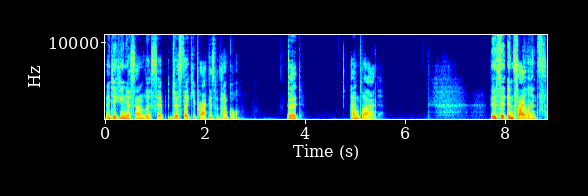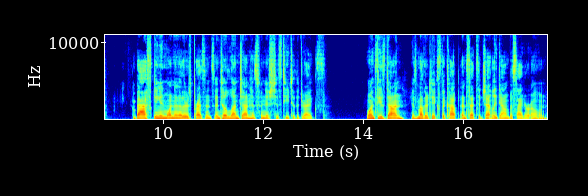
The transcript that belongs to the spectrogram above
and taking a soundless sip just like he practiced with Uncle. Good. I'm glad. They sit in silence, basking in one another's presence until Lan Zhan has finished his tea to the dregs. Once he's done, his mother takes the cup and sets it gently down beside her own,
